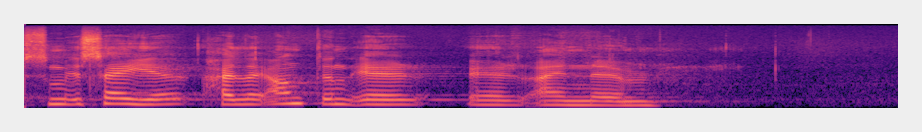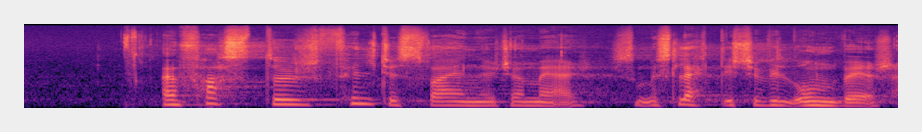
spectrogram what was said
som jeg sier, hele anten er, er en... Um, en fastur fylgesveiner til meg, som jeg slett ikke vil unnbære.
